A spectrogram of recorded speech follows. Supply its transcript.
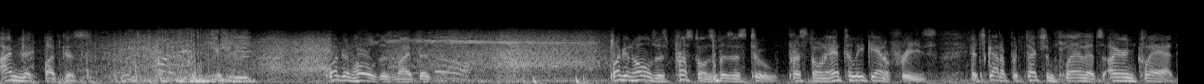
I'm Dick Butkus. Plugging holes is my business. Plugging holes is Prestone's business too. Prestone anti-leak antifreeze. It's got a protection plan that's ironclad.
